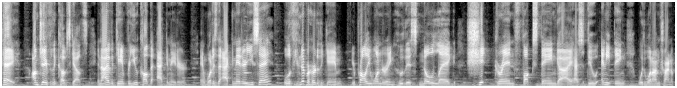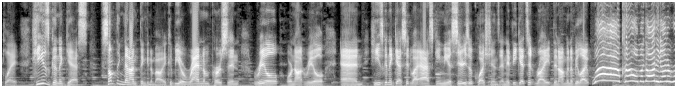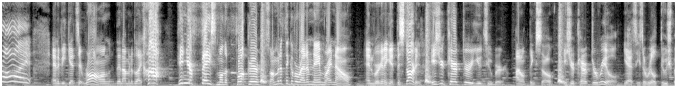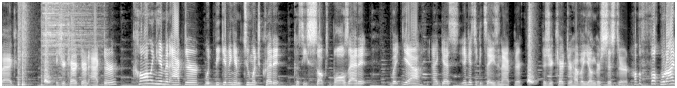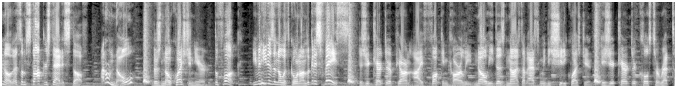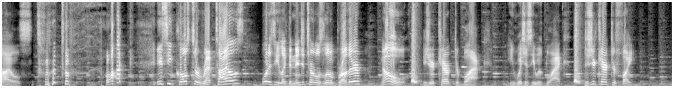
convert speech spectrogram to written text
Hey, I'm Jay from the Kubz Scouts, and I have a game for you called the Akinator. And what is the Akinator, you say? Well, if you've never heard of the game, you're probably wondering who this no-leg, shit-grin, fuck-stain guy has to do anything with what I'm trying to play. He's gonna guess something that I'm thinking about. It could be a random person, real or not real, and he's gonna guess it by asking me a series of questions, and if he gets it right, then I'm gonna be like, wow, oh my god, he got it right! And if he gets it wrong, then I'm gonna be like, ha! In your face, motherfucker! So I'm gonna think of a random name right now, and we're gonna get this started. Is your character a YouTuber? I don't think so. Is your character real? Yes, he's a real douchebag. Is your character an actor? Calling him an actor would be giving him too much credit, cause he sucks balls at it. But yeah, I guess, I guess you could say he's an actor. Does your character have a younger sister? How the fuck would I know? That's some stalker status stuff. I don't know. There's no question here. The fuck? Even he doesn't know what's going on. Look at his face. Does your character appear on I fucking Carly? No, he does not. Stop asking me these shitty questions. Is your character close to reptiles? what the fuck? Is he close to reptiles? What is he, like the Ninja Turtles' little brother? No. Is your character black? He wishes he was black. Does your character fight?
